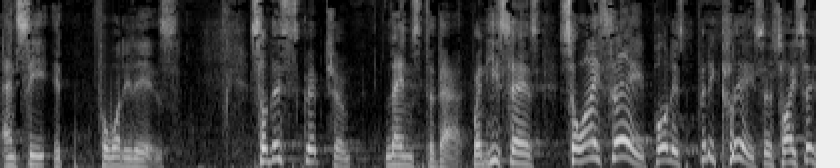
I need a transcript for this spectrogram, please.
and see it for what it is? So this scripture lends to that. When he says, so I say, Paul is pretty clear. Says, so I say,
